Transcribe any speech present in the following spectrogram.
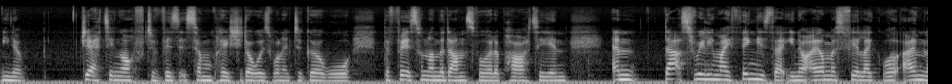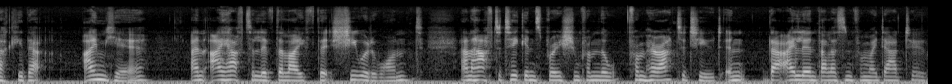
you know, jetting off to visit some place she'd always wanted to go or the first one on the dance floor at a party and and that's really my thing is that you know I almost feel like well I'm lucky that I'm here and I have to live the life that she would want. And I have to take inspiration from the from her attitude. And that I learned that lesson from my dad too.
